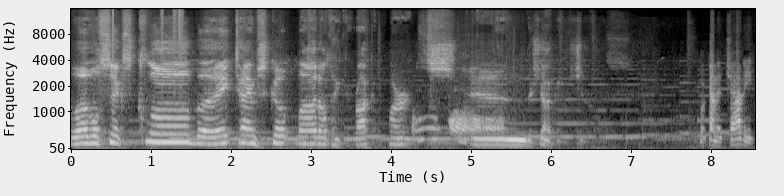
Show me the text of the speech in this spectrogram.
Level 6 club, uh, 8 times scope mod. I'll take the rocket parts Oh. and the shotgun shells. What kind of chatty?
